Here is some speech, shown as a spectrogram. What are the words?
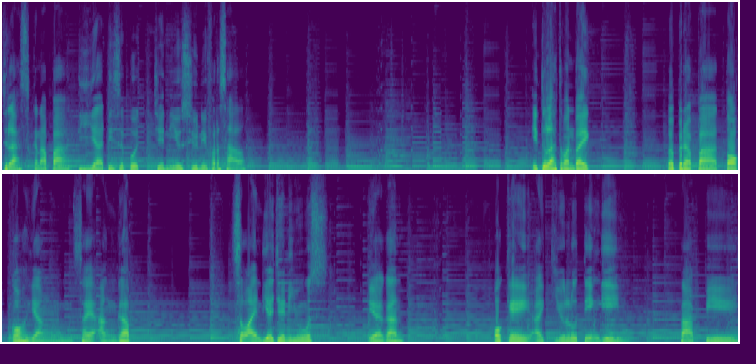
Jelas kenapa dia disebut genius universal. Itulah teman baik Beberapa tokoh yang saya anggap Selain dia jenius Ya kan? Oke IQ lu tinggi Tapi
